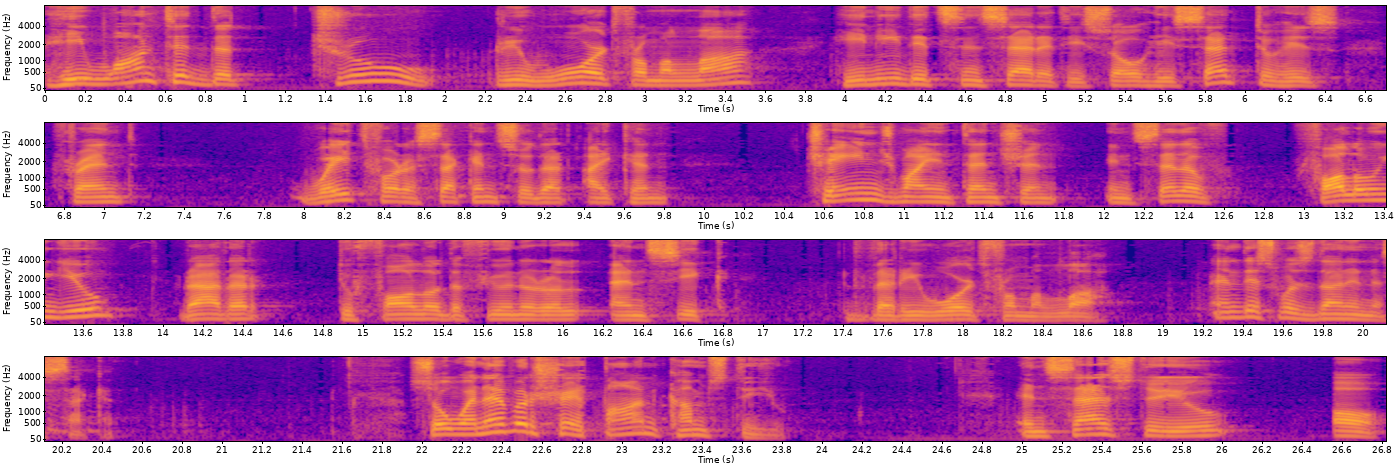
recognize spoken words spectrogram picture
he wanted the true reward from Allah, he needed sincerity. So he said to his friend, Wait for a second so that I can change my intention instead of following you, rather to follow the funeral and seek the reward from Allah. And this was done in a second. So whenever shaitan comes to you and says to you, Oh,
